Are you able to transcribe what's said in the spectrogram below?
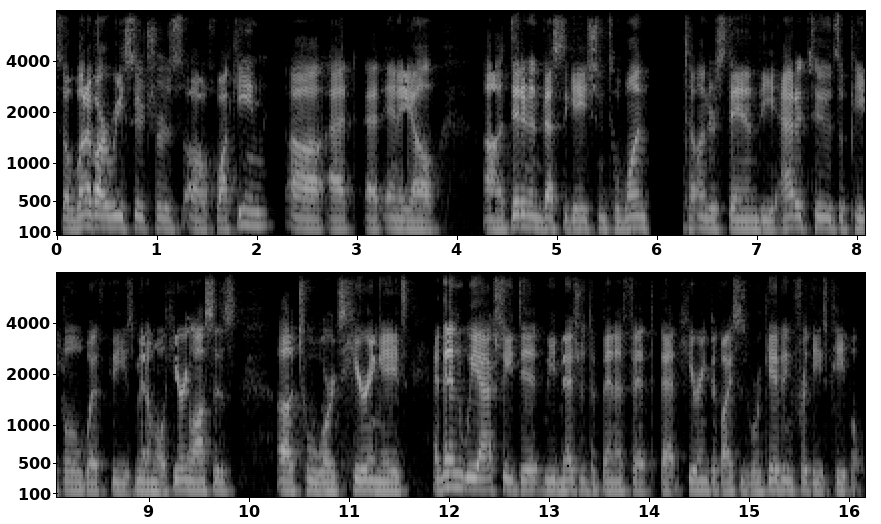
So one of our researchers, uh, Joaquin uh, at, at NAL, uh, did an investigation to one, to understand the attitudes of people with these minimal hearing losses uh, towards hearing aids. And then we actually did, we measured the benefit that hearing devices were giving for these people.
